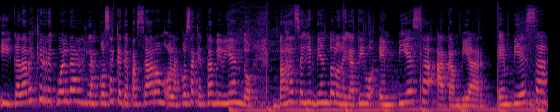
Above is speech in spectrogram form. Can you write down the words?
y cada vez que recuerdas las cosas que te pasaron o las cosas que estás viviendo, vas a seguir viendo lo negativo. Empieza a cambiar Empieza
